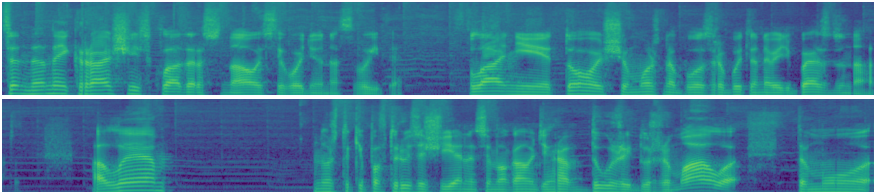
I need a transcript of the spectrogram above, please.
це не найкращий склад арсеналу сьогодні у нас вийде. В плані того, що можна було зробити навіть без донату. Але, ну ж таки, повторюся, що я на цьому аккаунті грав дуже і дуже мало. Тому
